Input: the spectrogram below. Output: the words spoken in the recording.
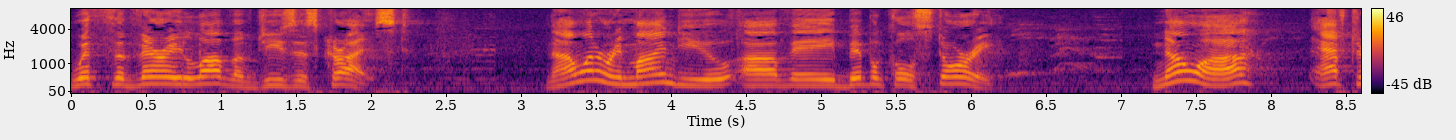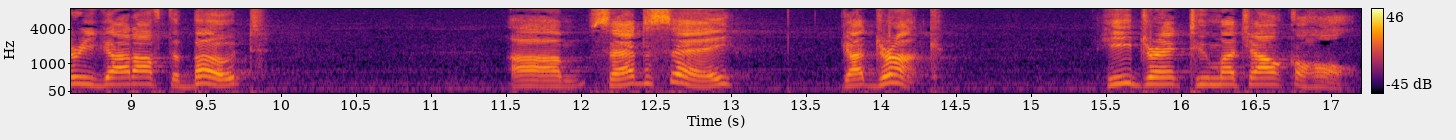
with the very love of Jesus Christ. Now, I want to remind you of a biblical story. Noah, after he got off the boat, um, sad to say, got drunk. He drank too much alcohol.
